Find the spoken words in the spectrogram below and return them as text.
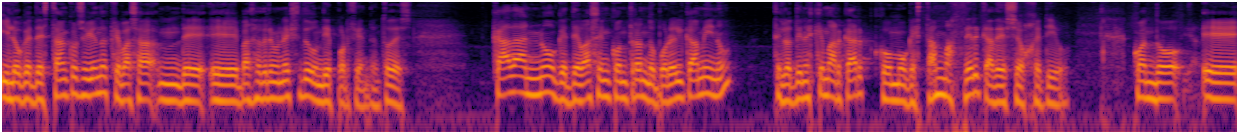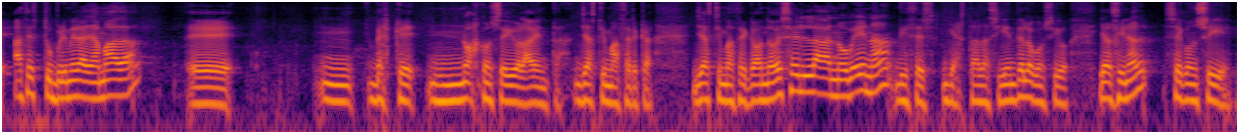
Y lo que te están consiguiendo es que vas a, eh, vas a tener un éxito de un 10%. Entonces, cada no que te vas encontrando por el camino, te lo tienes que marcar como que estás más cerca de ese objetivo. Cuando eh, haces tu primera llamada, eh, mm, ves que no has conseguido la venta, ya estoy más cerca, ya estoy más cerca. Cuando ves en la novena, dices, ya está, la siguiente lo consigo. Y al final se consigue.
